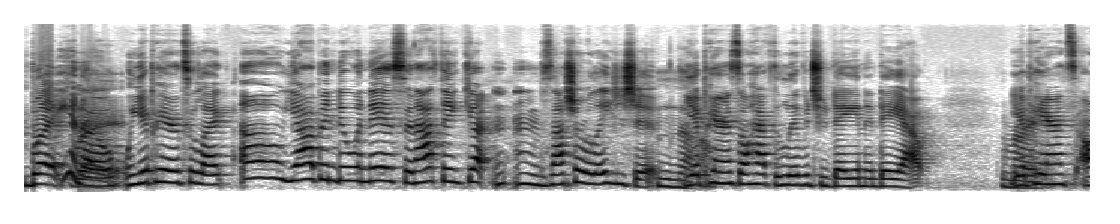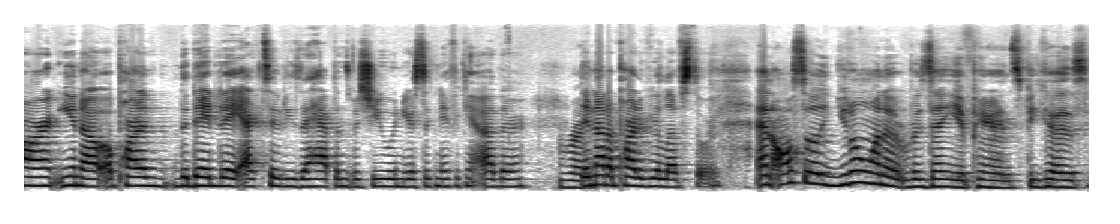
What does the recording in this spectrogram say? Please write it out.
But you know, Right. when your parents are like, "Oh, y'all been doing this," and I think y'all, it's not your relationship. No. Your parents don't have to live with you day in and day out. Your parents aren't, you know, a part of the day to day activities that happens with you and your significant other. Right. They're not a part of your love story. And also, you don't want to resent your parents because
